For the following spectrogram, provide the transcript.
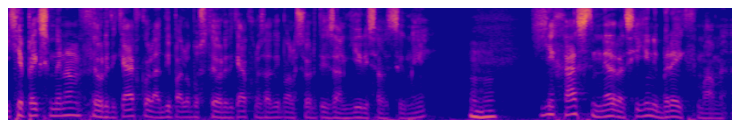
Είχε παίξει με έναν θεωρητικά εύκολο αντίπαλο, όπως θεωρητικά εύκολος αντίπαλος θεωρείται η Ζαλγίρη αυτή τη στιγμή. Μμμ. Και είχε χάσει την έδρα, της, είχε γίνει break, θυμάμαι.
